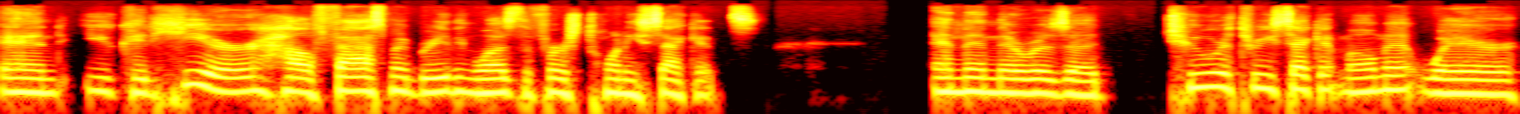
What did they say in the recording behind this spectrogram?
And you could hear how fast my breathing was the first 20 seconds. And then there was a two or three second moment where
